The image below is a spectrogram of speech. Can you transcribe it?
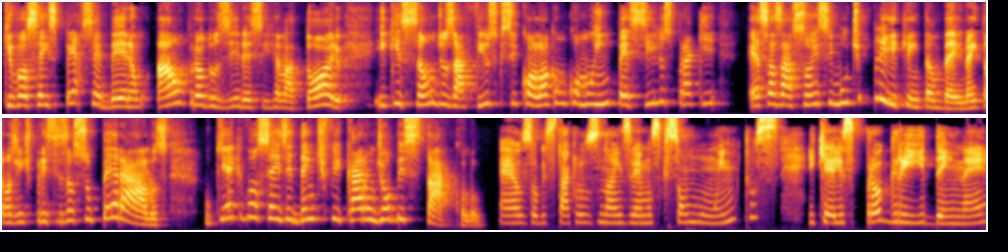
que vocês perceberam ao produzir esse relatório e que são desafios que se colocam como empecilhos para que essas ações se multipliquem também, né? Então a gente precisa superá-los. O que é que vocês identificaram de obstáculo? É, os obstáculos nós vemos que são muitos e que eles progridem, né?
